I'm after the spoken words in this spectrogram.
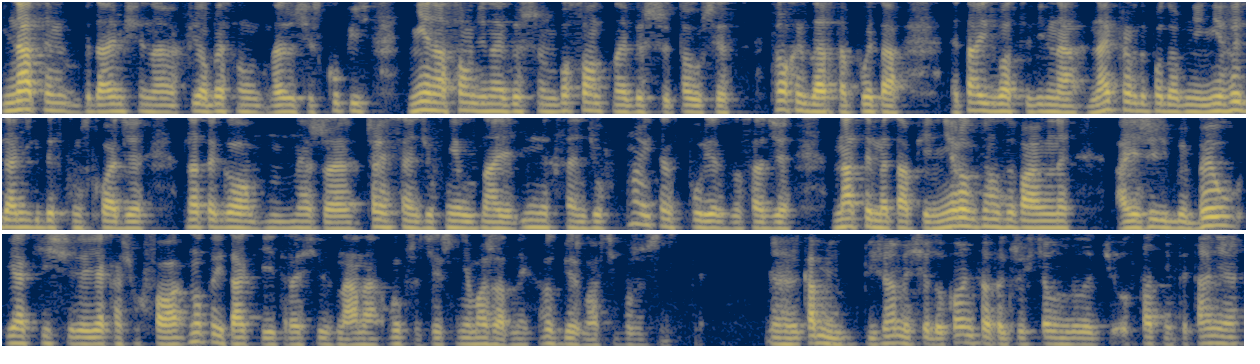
i na tym wydaje mi się na chwilę obecną należy się skupić, nie na Sądzie Najwyższym, bo Sąd Najwyższy to już jest trochę zdarta płyta. Ta Izba Cywilna najprawdopodobniej nie wyda nigdy w tym składzie, dlatego że część sędziów nie uznaje innych sędziów, no i ten spór jest w zasadzie na tym etapie nierozwiązywalny. A jeżeli by był jakiś, jakaś uchwała, no to i tak jej treść jest znana, bo przecież nie ma żadnych rozbieżności w orzecznictwie. E, Kamil, zbliżamy się do końca, także chciałbym zadać ostatnie pytanie.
